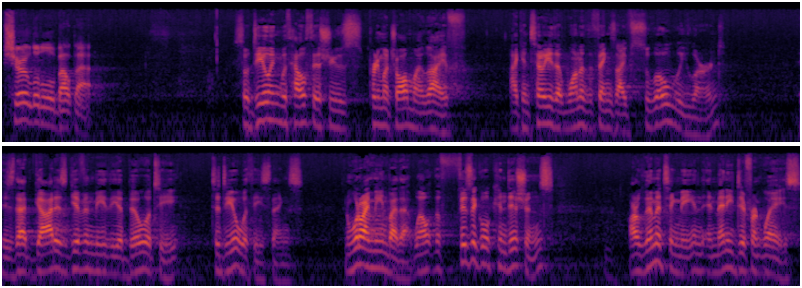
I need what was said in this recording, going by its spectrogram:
share a little about that? So, dealing with health issues pretty much all my life, I can tell you that one of the things I've slowly learned is that God has given me the ability to deal with these things. And what do I mean by that? Well, the physical conditions are limiting me in, in many different ways.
